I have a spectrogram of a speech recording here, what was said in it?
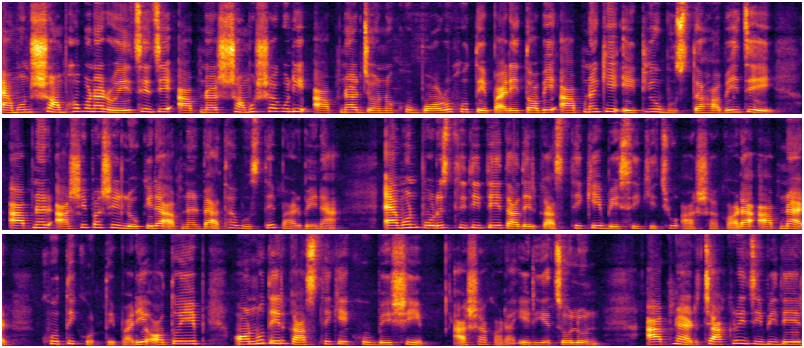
এমন সম্ভাবনা রয়েছে যে আপনার সমস্যাগুলি আপনার জন্য খুব বড় হতে পারে। তবে আপনাকে এটিও বুঝতে হবে যে আপনার আশেপাশের লোকেরা আপনার ব্যথা বুঝতে পারবে না। এমন পরিস্থিতিতে তাদের কাছ থেকে বেশি কিছু আশা করা আপনার ক্ষতি করতে পারে, অতএব অন্যদের কাছ থেকে খুব বেশি আশা করা এড়িয়ে চলুন। আপনার চাকরিজীবীদের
